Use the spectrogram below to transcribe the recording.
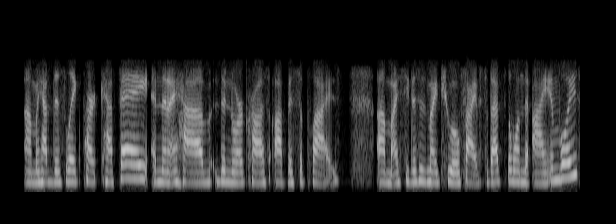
Um, I have this Lake Park Cafe, and then I have the Norcross Office Supplies. Um, I see this is my 205, so that's the one that I invoiced.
